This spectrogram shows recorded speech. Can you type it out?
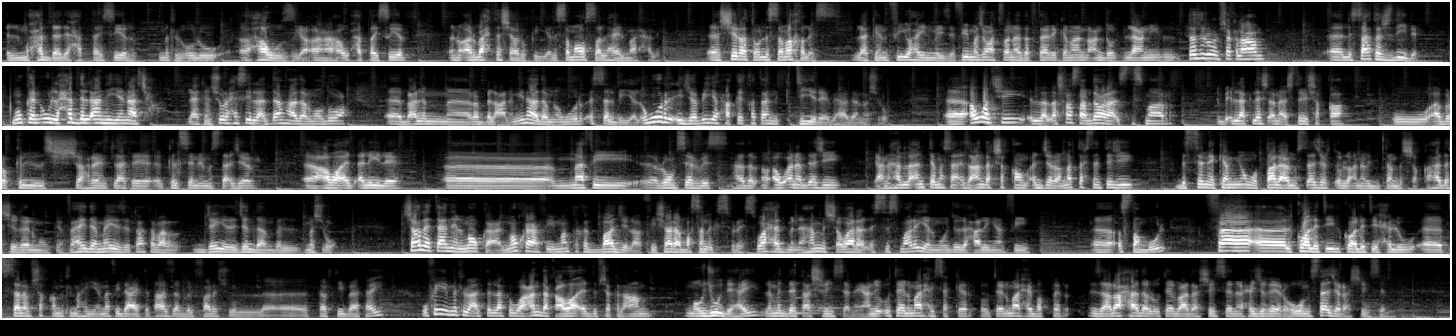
المحددة حتى يصير مثل بيقولوا هاوز يعني أو حتى يصير إنه أرباح تشاركية لسه ما وصل لهي المرحلة. آه، شيراتون لسه ما خلص لكن فيه هي الميزة. في مجموعة فنادق ثانية كمان عندهم يعني التجربة بشكل عام آه، لساتها جديدة. ممكن نقول لحد الآن هي ناجحة لكن شو رح يصير لقدام؟ هذا الموضوع آه، بعلم رب العالمين. هذا من الأمور السلبية. الأمور الإيجابية حقيقة كثيرة بهذا المشروع. أول شيء الأشخاص عم يدوروا على استثمار بيقول لك ليش أنا أشتري شقة وأأجره كل شهرين ثلاثة كل سنة مستأجر عوائد قليلة. ما في room service هذا أو أنا بدي أجي يعني هلأ أنت مثلا إذا عندك شقة ومأجرها ما بتحسن تجي بالسنة كم يوم وتطالع المستأجر تقول له أنا بدي أتم بالشقة. هذا الشيء غير ممكن. فهيدا ميزة تعتبر جيدة جدا بالمشروع. شغلة ثانية الموقع. الموقع في منطقة باجيلار في شارع باسن إكسبريس واحد من أهم الشوارع الاستثمارية الموجودة حاليا في آه، إسطنبول. فال quality ال quality حلو. آه، بتستلم شقة مثل ما هي ما في داعي تتعذب بالفرش والترتيبات هي وفي مثل ما قلت لك هو عندك عوائد بشكل عام موجودة هي لمدة 20 سنة. يعني الأوتيل ما رح يسكر الأوتيل ما رح يبطل إذا راح هذا الأوتيل بعد 20 سنة رح يجي غيره هو مستأجر 20 سنة.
